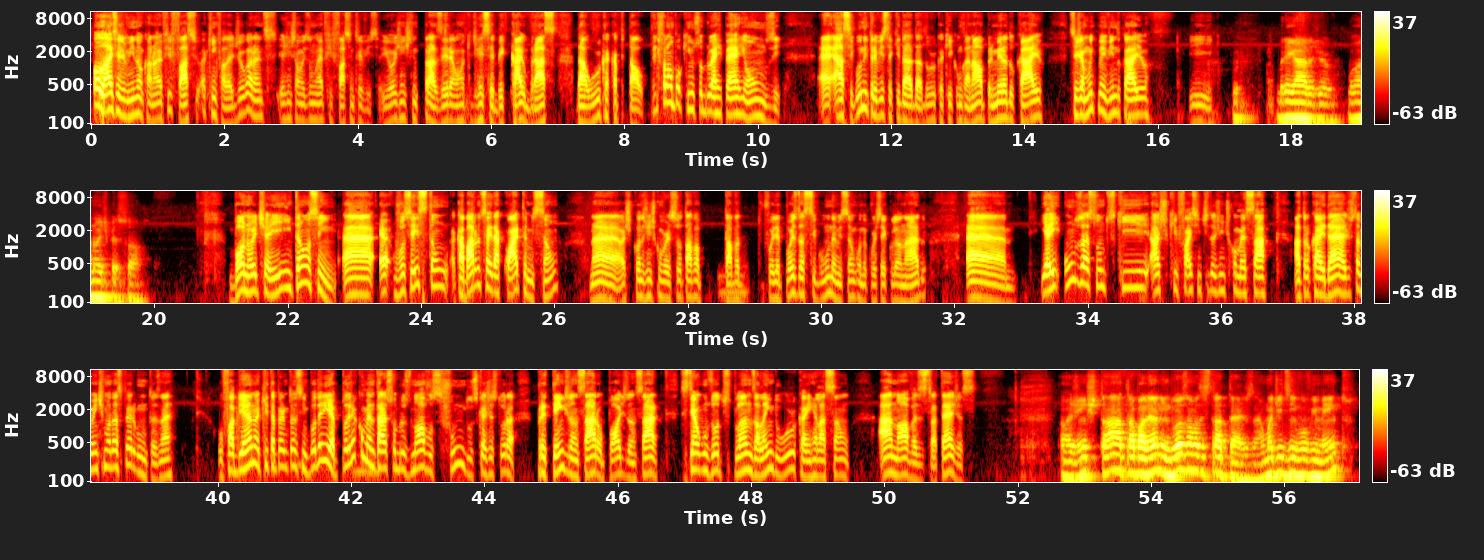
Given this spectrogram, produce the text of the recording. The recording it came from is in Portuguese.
Olá e seja bem-vindo ao canal F Fácil. Aqui quem fala é Diogo Arantes e a gente está mais um F Fácil Entrevista. E hoje a gente tem o prazer e a honra aqui de receber Caio Braz, da Urca Capital, para a gente falar um pouquinho sobre o RPR 11. É a segunda entrevista aqui da, da do Urca aqui com o canal, a primeira do Caio. Seja muito bem-vindo, Caio. E... Obrigado, Diogo. Boa noite, pessoal. Boa noite aí. Então, assim, uh, vocês estão acabaram de sair da quarta missão, né? Acho que quando a gente conversou, tava, tava foi depois da segunda missão, quando eu conversei com o Leonardo. É, e aí, um dos assuntos que acho que faz sentido a gente começar a trocar ideia é justamente uma das perguntas, né? O Fabiano aqui está perguntando assim: poderia, poderia comentar sobre os novos fundos que a gestora pretende lançar ou pode lançar? Se tem alguns outros planos além do URCA em relação a novas estratégias? Então, a gente está trabalhando em duas novas estratégias, né? uma de desenvolvimento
